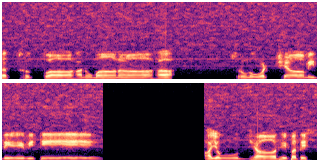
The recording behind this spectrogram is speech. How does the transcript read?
तच्छ्रुत्वा हनुमानाः। शृणु वक्ष्यामि देवि ते। अयोध्याधिपतिः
